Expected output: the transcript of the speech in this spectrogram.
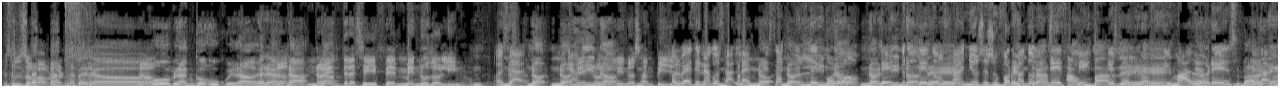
Es un sofá blanco. Pero. No. Uh, blanco, uh, cuidado, eh. Pero- no, no, no no. entres y dices menudo lino. O sea, no, no, lino. Menudo lino no- Sampilla. Os voy a decir una cosa, la No- empresa no que os lino- decoró no dentro lino de, dos años es un formato de a un Netflix, bar que son de- los timadores No, de la lino de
